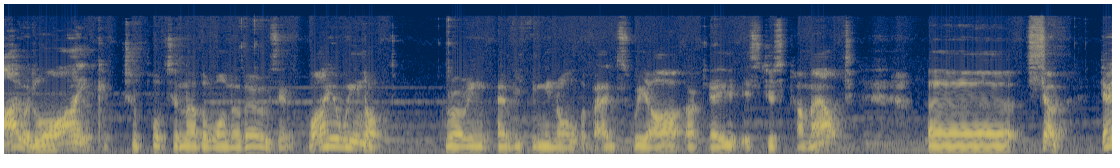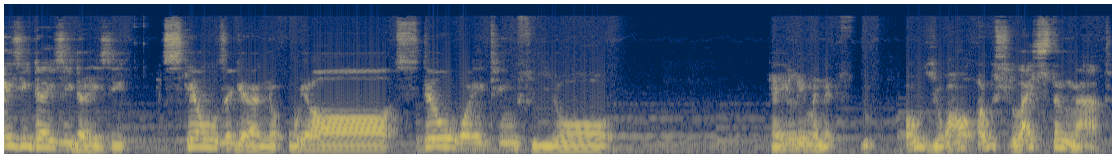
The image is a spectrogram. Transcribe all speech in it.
I would like to put another one of those in. Why are we not growing everything in all the beds? We are, okay, it's just come out. Uh, so, Daisy, Daisy, Daisy, skills again. We are still waiting for your daily minute. Oh, you are? Oh, it's less than that.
